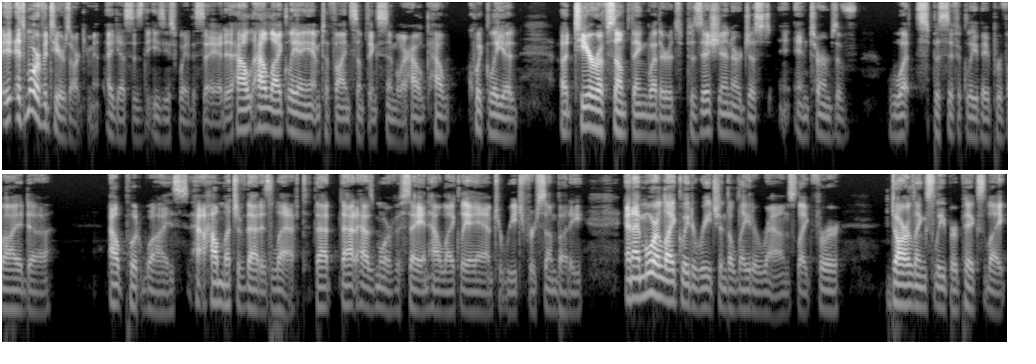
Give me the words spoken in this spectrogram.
It, it's more of a tiers argument, I guess, is the easiest way to say it. How how likely I am to find something similar. How how quickly a a tier of something, whether it's position or just in terms of what specifically they provide. Uh, output wise how, how much of that is left that that has more of a say in how likely i am to reach for somebody and i'm more likely to reach in the later rounds like for darling sleeper picks like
